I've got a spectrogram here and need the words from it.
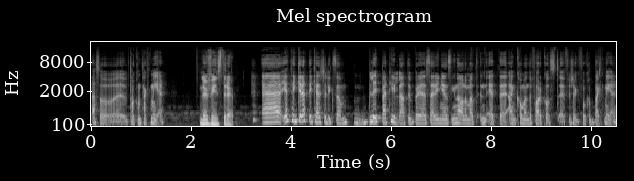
alltså ta kontakt med er. Nu finns det det. Eh, jag tänker att det kanske liksom blipar till att det börjar så här ringa en signal om att en, ett eh, ankommande farkost eh, försöker få kontakt med er.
